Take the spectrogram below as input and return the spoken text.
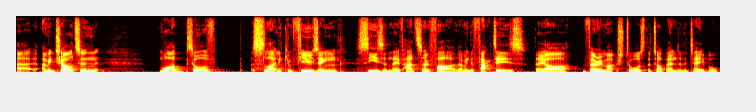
uh, I mean, Charlton, what a sort of slightly confusing season they've had so far. I mean, the fact is they are very much towards the top end of the table.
